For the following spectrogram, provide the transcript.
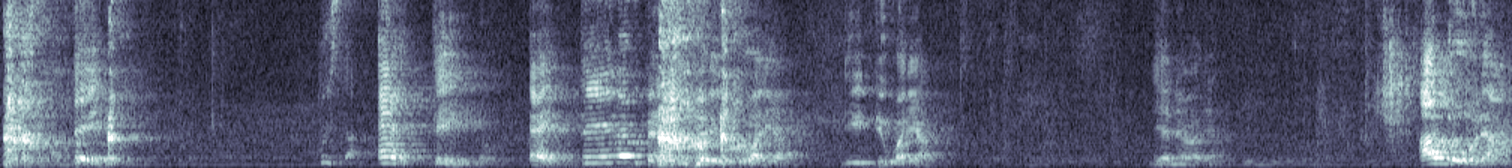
A Taylor. Questa è Taylor, è Taylor per il di più variabili, di più variabili, di n variabili. Allora,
